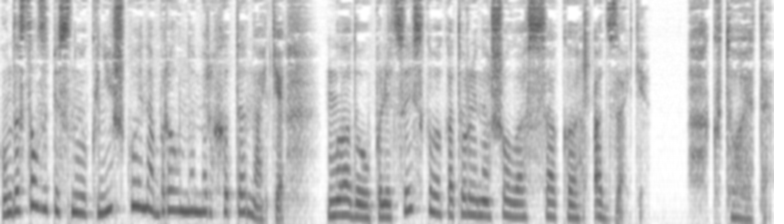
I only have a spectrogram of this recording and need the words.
Он достал записную книжку и набрал номер Хатанаки, молодого полицейского, который нашел Асака Адзаки. «Кто это?»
